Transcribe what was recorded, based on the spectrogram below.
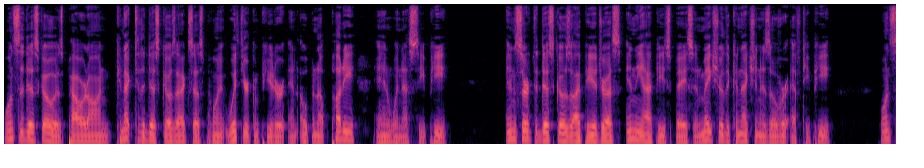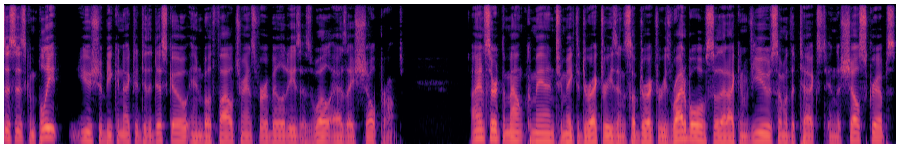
Once the disco is powered on, connect to the disco's access point with your computer and open up PuTTY and WinSCP. Insert the disco's IP address in the IP space and make sure the connection is over FTP. Once this is complete, you should be connected to the Disco in both file transfer abilities as well as a shell prompt. I insert the mount command to make the directories and subdirectories writable so that I can view some of the text in the shell scripts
